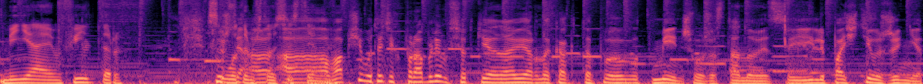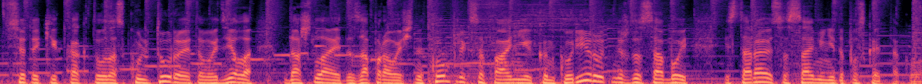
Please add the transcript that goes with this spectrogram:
меняем фильтр, Слушайте, смотрим, а, что а- система. а вообще вот этих проблем все-таки, наверное, как-то вот меньше уже становится, или почти уже нет. Все-таки как-то у нас культура этого дела дошла и до заправочных комплексов, а они конкурируют между собой и стараются сами не допускать такого.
